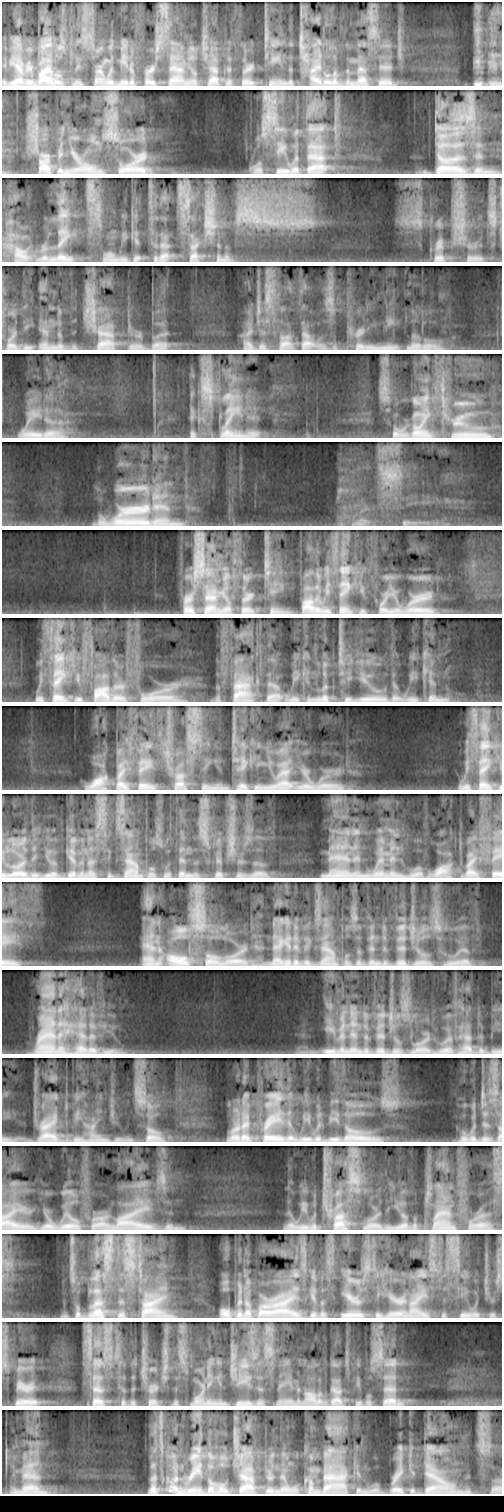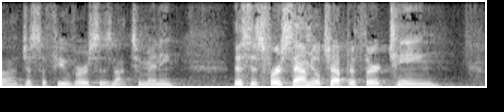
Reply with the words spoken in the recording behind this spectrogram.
If you have your Bibles, please turn with me to 1 Samuel chapter 13. The title of the message, Sharpen Your Own Sword. We'll see what that does and how it relates when we get to that section of s- Scripture. It's toward the end of the chapter, but I just thought that was a pretty neat little way to explain it. So we're going through the Word and let's see. 1 Samuel 13. Father, we thank you for your word. We thank you, Father, for the fact that we can look to you, that we can walk by faith, trusting and taking you at your word. And we thank you, Lord, that you have given us examples within the scriptures of men and women who have walked by faith, and also, Lord, negative examples of individuals who have ran ahead of you even individuals, Lord, who have had to be dragged behind you. And so, Lord, I pray that we would be those who would desire your will for our lives and that we would trust, Lord, that you have a plan for us. And so, bless this time. Open up our eyes, give us ears to hear and eyes to see what your Spirit says to the church this morning. In Jesus' name, and all of God's people said, Amen. Amen. Let's go and read the whole chapter, and then we'll come back and we'll break it down. It's uh, just a few verses, not too many. This is 1 Samuel chapter 13.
